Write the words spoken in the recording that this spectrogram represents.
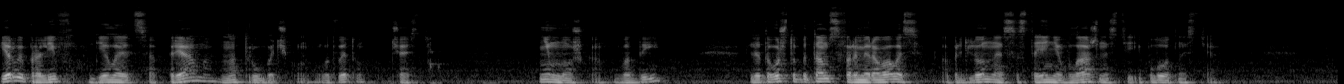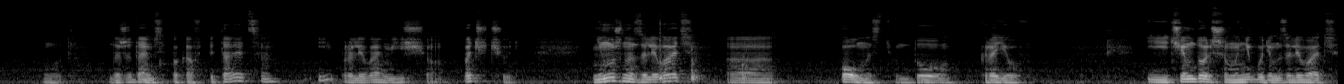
Первый пролив делается прямо на трубочку, вот в эту часть. Немножко воды, для того, чтобы там сформировалось определенное состояние влажности и плотности. Вот. Дожидаемся, пока впитается и проливаем еще по чуть-чуть. Не нужно заливать э, полностью до краев. И чем дольше мы не будем заливать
